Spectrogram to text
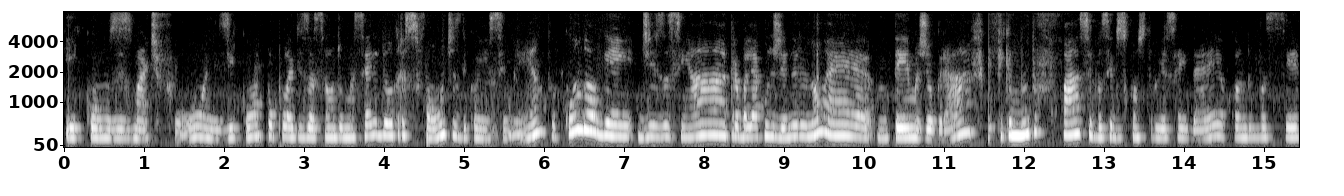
e com os smartphones e com a popularização de uma série de outras fontes de conhecimento, quando alguém diz assim, ah, trabalhar com gênero não é um tema geográfico, fica muito fácil você desconstruir essa ideia quando você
